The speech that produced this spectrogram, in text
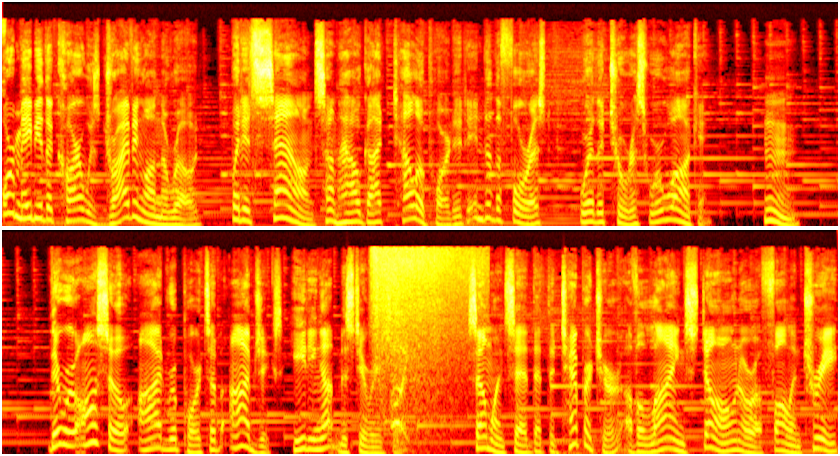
Or maybe the car was driving on the road, but its sound somehow got teleported into the forest where the tourists were walking. Hmm. There were also odd reports of objects heating up mysteriously. Someone said that the temperature of a lying stone or a fallen tree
